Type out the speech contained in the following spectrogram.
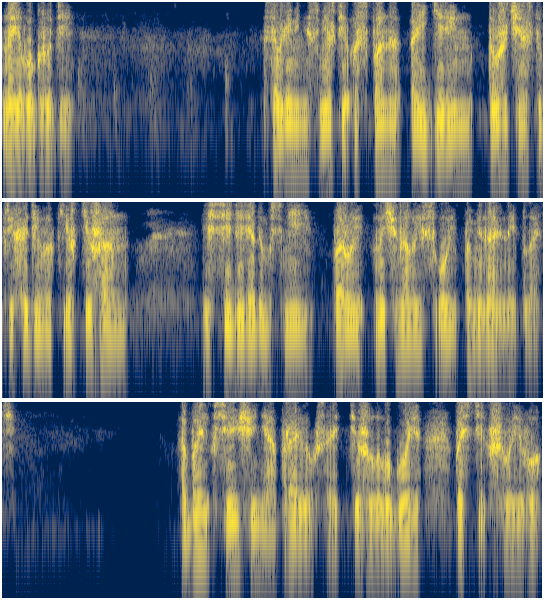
на его груди. Со времени смерти Оспана Айгерим тоже часто приходила к Иркижан, и, сидя рядом с ней, порой начинала и свой поминальный плач. Абай все еще не оправился от тяжелого горя, постигшего его.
